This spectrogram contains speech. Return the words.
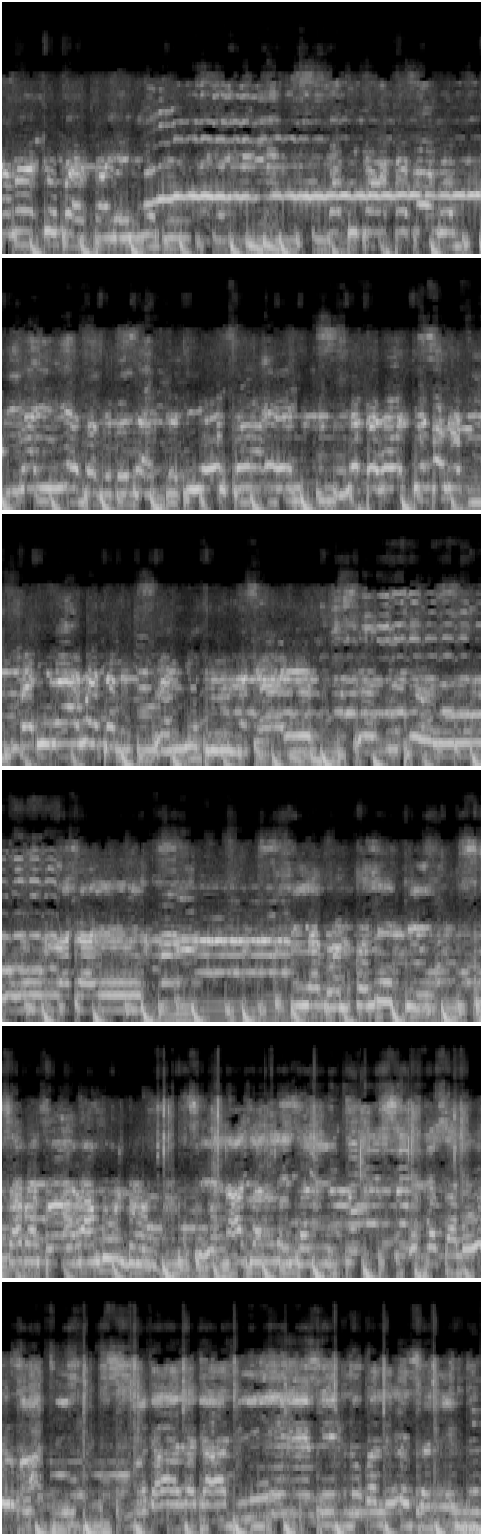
hir'ayya nama dubbata eenyutu katika badirawatame eenyutu lakae eenyutu lakae safiya golgolleetti saba seeraan bulluun seenaa jallisanii dhibba saboormaatti maqaa lagaatiin biifnu balleessanii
